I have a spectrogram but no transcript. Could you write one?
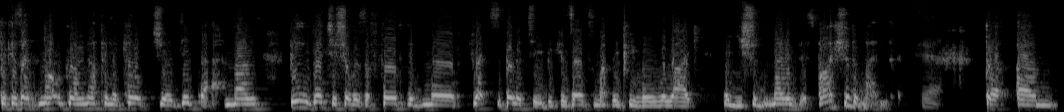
because I'd not grown up in a culture did that. And I was being British, I was afforded more flexibility because ultimately people were like, well, you shouldn't know this, but I should have known it. Yeah. But um,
